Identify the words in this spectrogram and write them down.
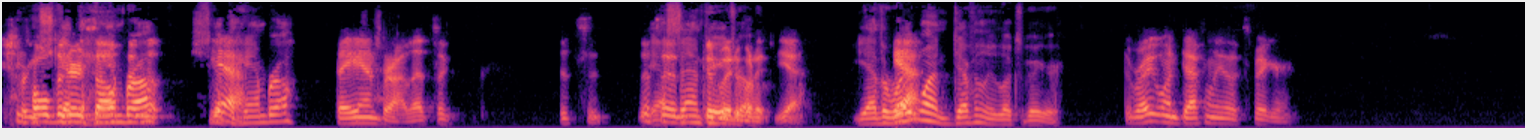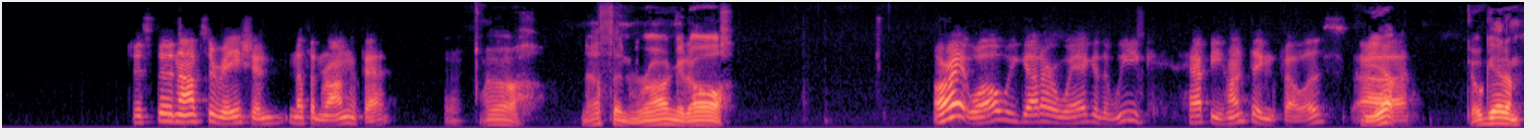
she's she's holding got the herself hand bra? in the, She's got Yeah. the hand bra. the hand bra. That's a that's a that's Yeah, a San good way to put it. Yeah, Yeah, the right Yeah. one definitely looks bigger. the right one definitely looks bigger. Just an observation. Nothing wrong with that. Oh, nothing wrong at all. All right. Well, we got our wag of the week. Happy hunting, fellas. Uh, Go get them.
